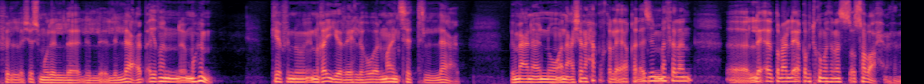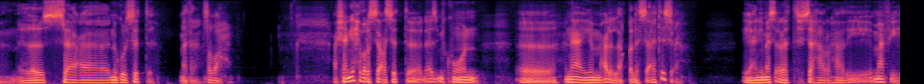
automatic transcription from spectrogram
في شو اسمه للاعب أيضا مهم. كيف إنه نغير اللي هو ال mindset للاعب بمعنى إنه أنا عشان أحقق اللياقة لازم مثلا آه، طبعا اللياقة بتكون مثلا الصباح مثلا الساعة نقول ستة مثلا صباحا عشان يحضر الساعة ستة لازم يكون آه، نايم على الأقل الساعة تسعة. يعني مسألة سهر هذه ما فيه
